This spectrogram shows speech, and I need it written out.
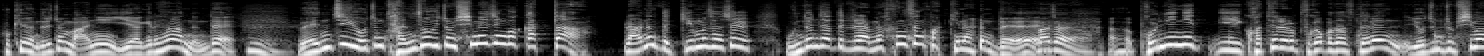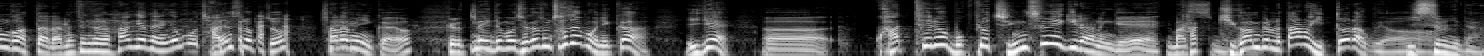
국회의원들이 좀 많이 이야기를 해왔는데 음. 왠지 요즘 단속이 좀 심해진 것 같다. 라는 느낌은 사실 운전자들이라면 항상 받긴 하는데 맞아요. 어, 본인이 이 과태료를 부과받았을 때는 요즘 좀 심한 것 같다라는 생각을 하게 되는 건 뭐 자연스럽죠 사람이니까요. 그렇죠. 근데 이제 뭐 제가 좀 찾아보니까 이게 어 과태료 목표 징수액이라는 게 각. 기관별로 따로 있더라고요. 있습니다.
